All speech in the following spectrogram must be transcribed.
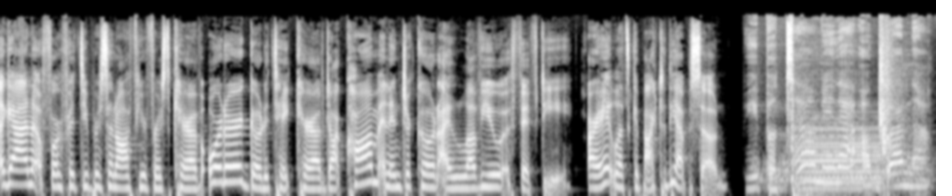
Again, for 50% off your first care of order, go to takecareof.com and enter code I love you 50. All right, let's get back to the episode. People tell me that I'll burn out.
